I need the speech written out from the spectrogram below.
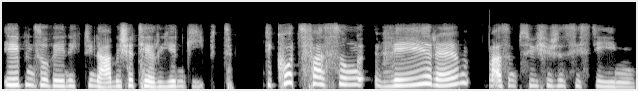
ebenso wenig dynamische Theorien gibt. Die Kurzfassung wäre also ein psychisches System.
